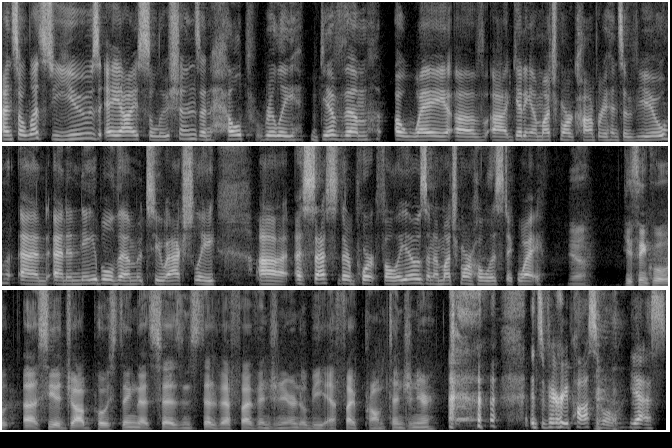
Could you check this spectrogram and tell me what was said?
And so let's use AI solutions and help really give them a way of uh, getting a much more comprehensive view and, and enable them to actually uh, assess their portfolios in a much more holistic way. Yeah. Do you think we'll uh, see a job posting that says instead of F5 engineer, it'll be F5 prompt engineer? it's very possible, yes.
